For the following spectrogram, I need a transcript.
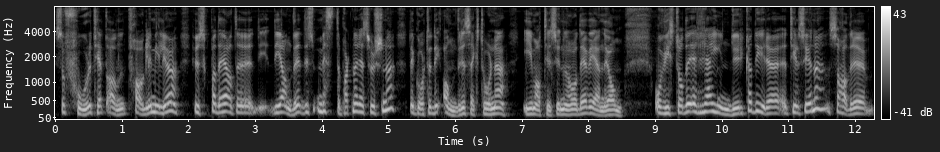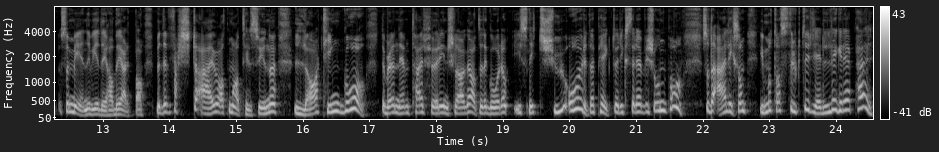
så får du et helt annet faglig miljø. Husk på det at de andre, de Mesteparten av ressursene det går til de andre sektorene i Mattilsynet nå, det er vi enige om. Og Hvis du hadde reindyrka Dyretilsynet, så, det, så, mener vi det hadde hjelpa. Men det verste er jo at Mattilsynet lar ting gå. Det ble nevnt her før innslaget at det går i snitt sju år. Det pekte Riksrevisjonen på. Så det er liksom, vi må ta strukturelle grep her.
